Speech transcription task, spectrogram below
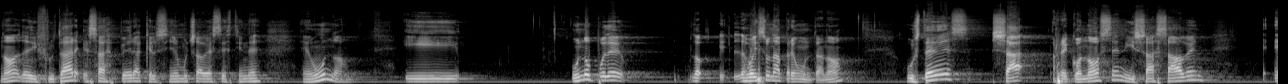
¿no? De disfrutar esa espera que el Señor muchas veces tiene en uno. Y uno puede les voy a hacer una pregunta, ¿no? ¿Ustedes ya reconocen y ya saben e,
